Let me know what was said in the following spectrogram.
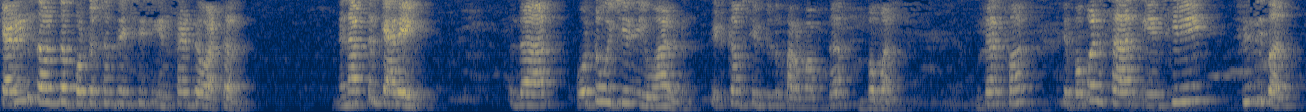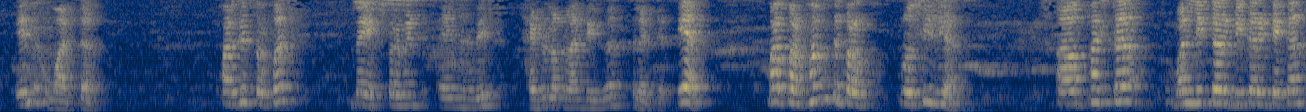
carried out the photosynthesis inside the water and after carrying the O2 which is evolved, it comes into the form of the bubbles. Therefore, the bubbles are easily visible in water. For this purpose, the experiment is this hydrilla plant is selected. Here, by performing the procedure. Uh, first, uh, 1 liter beaker is taken,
